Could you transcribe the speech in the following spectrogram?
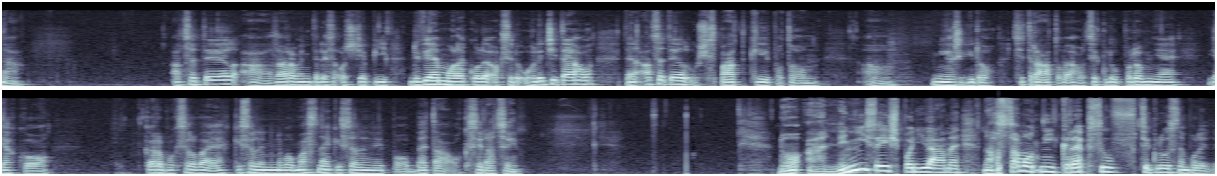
na acetyl a zároveň tedy se odštěpí dvě molekuly oxidu uhličitého. Ten acetyl už zpátky potom a, míří do citrátového cyklu podobně jako karboxylové kyseliny nebo masné kyseliny po beta oxidaci. No a nyní se již podíváme na samotný Krebsův cyklus, neboli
